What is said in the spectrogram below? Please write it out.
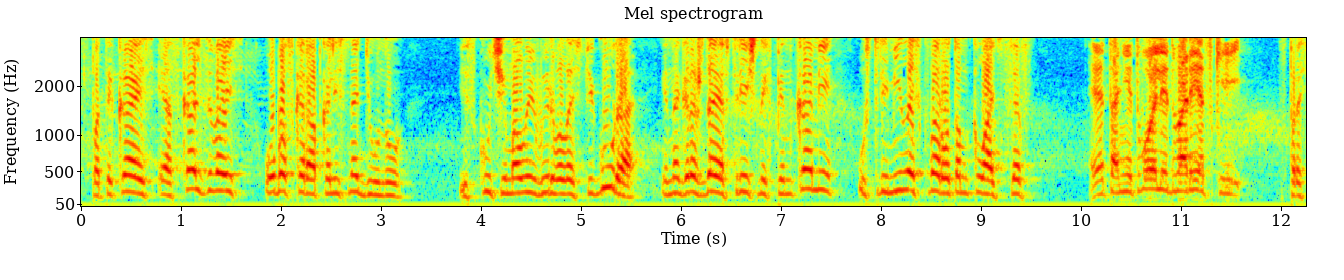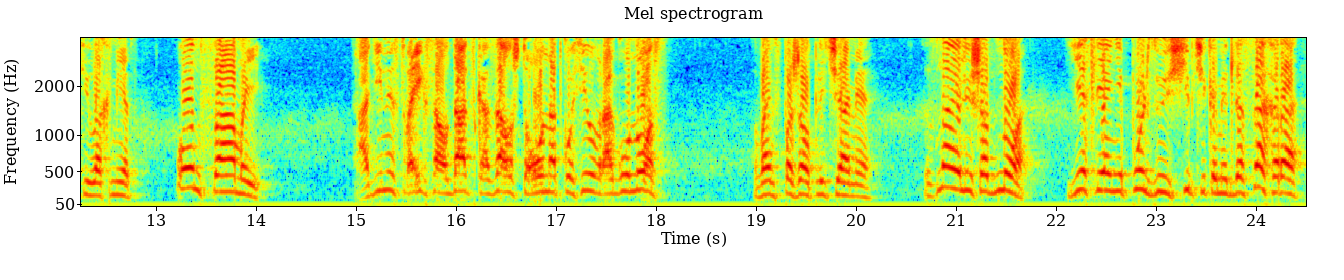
Спотыкаясь и оскальзываясь, оба вскарабкались на дюну. Из кучи малы вырвалась фигура и, награждая встречных пинками, устремилась к воротам клачцев. «Это не твой ли дворецкий?» – спросил Ахмед. «Он самый». «Один из твоих солдат сказал, что он откусил врагу нос». Ваймс пожал плечами. Знаю лишь одно. Если я не пользуюсь щипчиками для сахара,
